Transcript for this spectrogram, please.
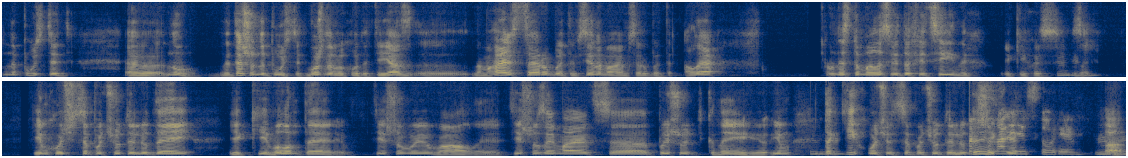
не пустять. Е, ну, не те, що не пустять, можна виходити. Я е, намагаюся це робити, всі намагаємося робити, але вони стомились від офіційних якихось Мгм. Їм хочеться почути людей, які волонтерів, ті, що воювали, ті, що займаються, пишуть книги. Їм такі хочеться почути людей, які, історії. Так.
